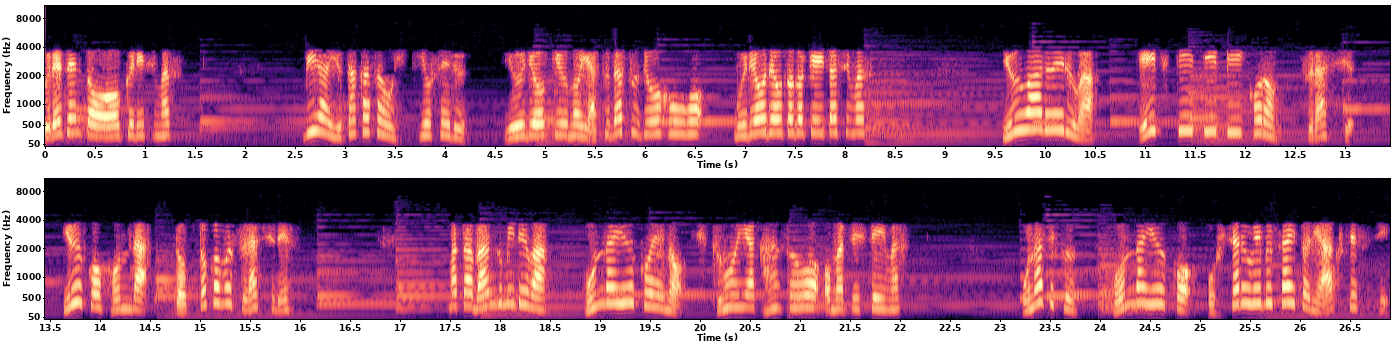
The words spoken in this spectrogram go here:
プレゼントをお送りします。美や豊かさを引き寄せる有料級の役立つ情報を無料でお届けいたします。URL は http コロンスラッシュゆうこほんだ .com スラッシュです。また番組では本田優子への質問や感想をお待ちしています。同じく、本田優子オフィシャルウェブサイトにアクセスし、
